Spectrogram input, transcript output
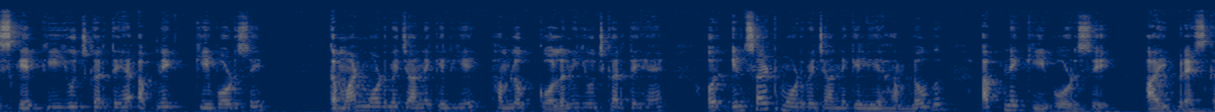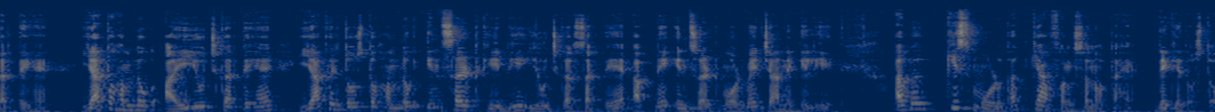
स्केप की यूज़ करते हैं अपने कीबोर्ड से। कमांड मोड में जाने के लिए हम लोग कॉलन यूज़ करते हैं और इंसर्ट मोड में जाने के लिए हम लोग अपने कीबोर्ड से आई प्रेस करते हैं। या तो हम लोग आई यूज़ करते हैं, या फिर दोस्तों हम लोग इंसर्ट की भी यूज़ कर सकते हैं अपने इंसर्ट मोड में जाने के लिए। अब किस मोड का क्या फ़ंक्शन होता है? देखिए दोस्तों,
